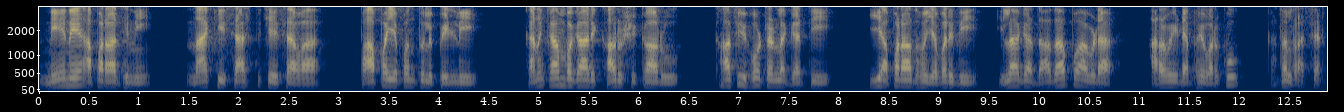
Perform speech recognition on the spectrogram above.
నేనే అపరాధిని నాకీ శాస్తి చేశావా పాపయ్య పంతులు పెళ్ళి కనకాంబ కనకాంబగారి కారు షికారు కాఫీ హోటళ్ళ గతి ఈ అపరాధం ఎవరిది? ఇలాగా దాదాపు ఆవిడ అరవై డెబ్బై వరకు కథలు రాశారు.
